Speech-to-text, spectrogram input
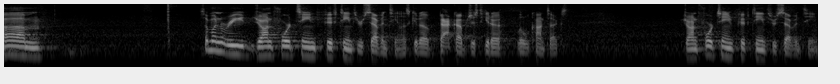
Um, someone read John 14, 15 through 17. Let's get a back up just to get a little context. John 14, 15 through 17. If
